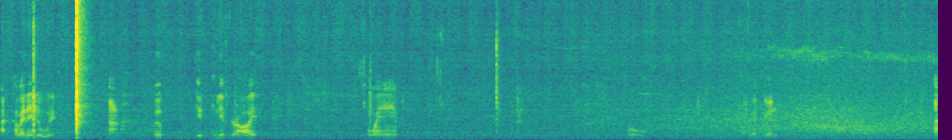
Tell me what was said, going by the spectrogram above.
อัดเข้าไปในรูเนี่ย อะปึ๊บยึดให้เรียบร้อยชวบโอ้แรง เหลือเกินอะ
